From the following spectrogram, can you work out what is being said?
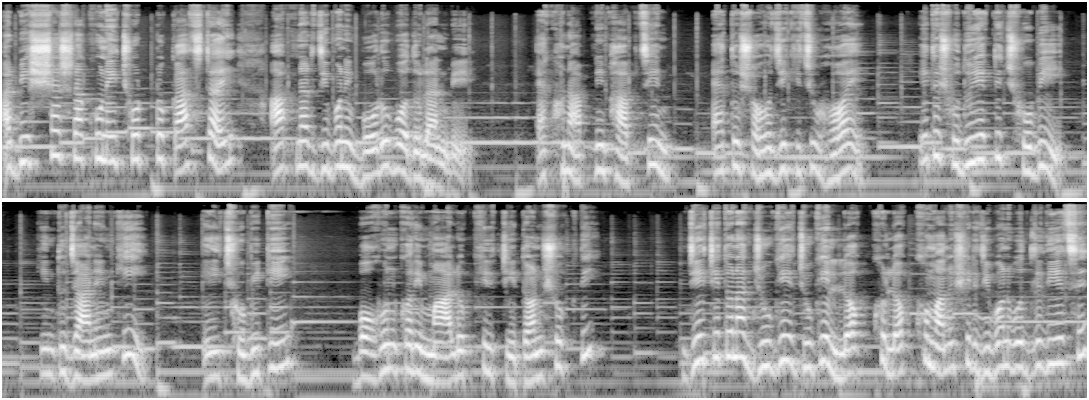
আর বিশ্বাস রাখুন এই ছোট্ট কাজটাই আপনার জীবনে বড় বদল আনবে। এখন আপনি ভাবছেন, এত সহজে কিছু হয়? এ তো শুধুই একটি ছবি। কিন্তু জানেন কি? এই ছবিটি বহন করে মা লক্ষ্মীর চেতন শক্তি যে চেতনা যুগে যুগে লক্ষ লক্ষ মানুষের জীবন বদলে দিয়েছে,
